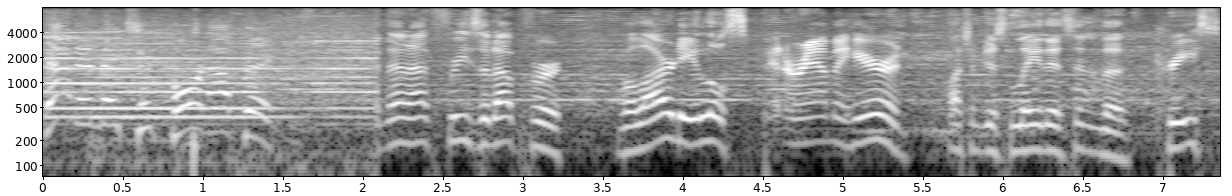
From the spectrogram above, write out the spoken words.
Nattinen makes it 4 nothing. And then that frees it up for Vilardi. A little spinorama here, and watch him just lay this into the crease.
